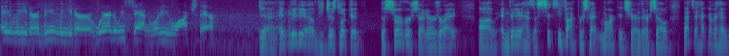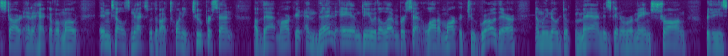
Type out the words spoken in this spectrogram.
a leader, the leader. Where do we stand? What do you watch there? Yeah, Nvidia. If you just look at the server centers, right? Uh, NVIDIA has a 65% market share there. So that's a heck of a head start and a heck of a moat. Intel's next with about 22% of that market. And then AMD with 11%. A lot of market to grow there. And we know demand is going to remain strong for these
